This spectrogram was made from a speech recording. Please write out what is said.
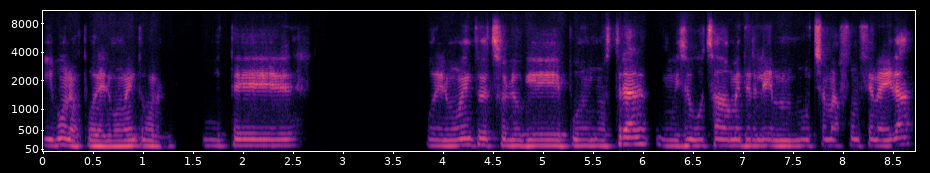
Y bueno, por el momento, bueno, por el momento esto es lo que puedo mostrar. Me hubiese gustado meterle mucha más funcionalidad.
